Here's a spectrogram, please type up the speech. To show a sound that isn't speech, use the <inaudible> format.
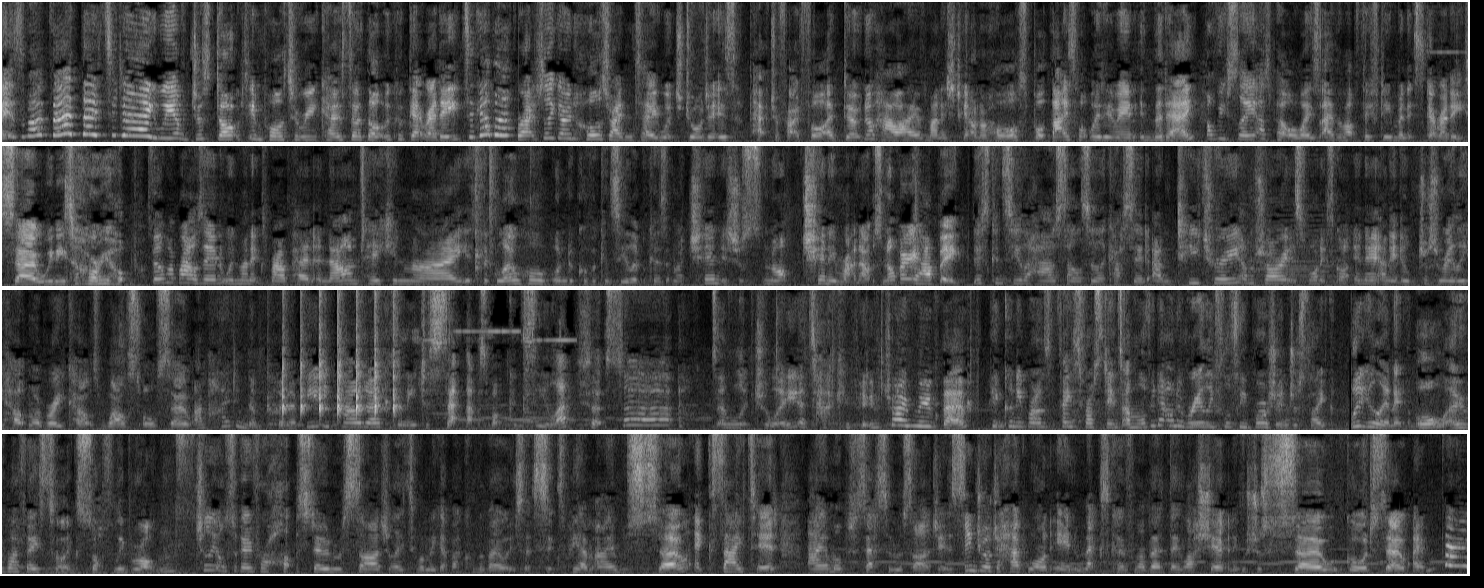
It's my today! We have just docked in Puerto Rico, so I thought we could get ready together. We're actually going horse riding today, which Georgia is petrified for. I don't know how I have managed to get on a horse, but that is what we're doing in the day. Obviously, as per always, I have about 15 minutes to get ready, so we need to <laughs> hurry up. Fill my brows in with my NYX brow pen, and now I'm taking my, it's the Glow Hub Undercover Concealer because my chin is just not chinning right now. It's not very happy. This concealer has salicylic acid and tea tree, I'm sure it's what it's got in it, and it'll just really help my breakouts whilst also I'm hiding them. Put a beauty powder because I need to set that spot concealer. Set, set and literally attacking me. <laughs> Try and move them. Pink Honey Bronze face frostings. I'm loving it on a really fluffy brush and just like wiggling it all over my face to like softly bronze. Actually also going for a hot stone massage later when we get back on the boat. It's at 6pm. I am so excited. I am obsessed with massages. Me and Georgia had one in Mexico for my birthday last year and it was just so good. So I'm very.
